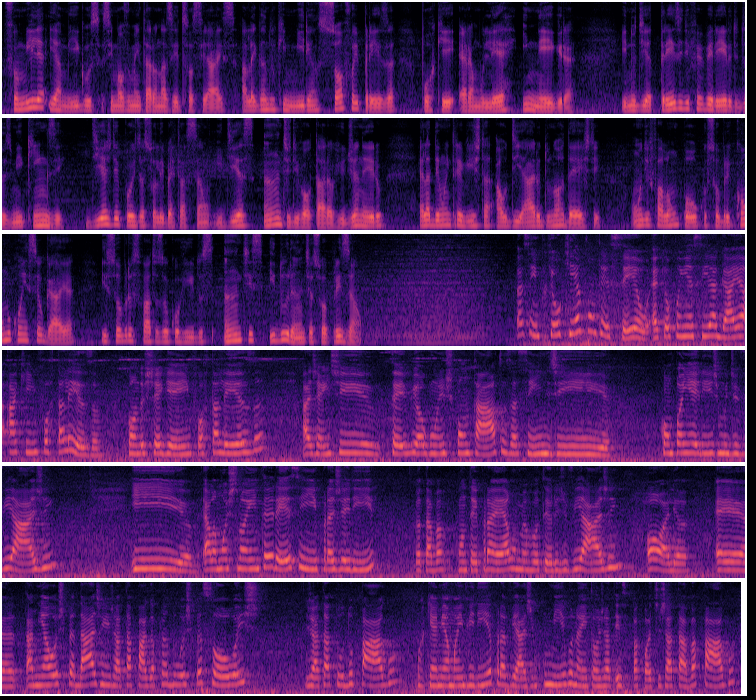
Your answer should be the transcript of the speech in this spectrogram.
Família e amigos se movimentaram nas redes sociais alegando que Miriam só foi presa porque era mulher e negra. E no dia 13 de fevereiro de 2015, Dias depois da sua libertação e dias antes de voltar ao Rio de Janeiro, ela deu uma entrevista ao Diário do Nordeste, onde falou um pouco sobre como conheceu Gaia e sobre os fatos ocorridos antes e durante a sua prisão. Assim, porque o que aconteceu é que eu conheci a Gaia aqui em Fortaleza. Quando eu cheguei em Fortaleza, a gente teve alguns contatos assim de companheirismo de viagem e ela mostrou interesse em ir para Jeri. Eu tava, contei para ela o meu roteiro de viagem. Olha, é, a minha hospedagem já está paga para duas pessoas, já está tudo pago, porque a minha mãe viria para a viagem comigo, né? Então já, esse pacote já estava pago.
